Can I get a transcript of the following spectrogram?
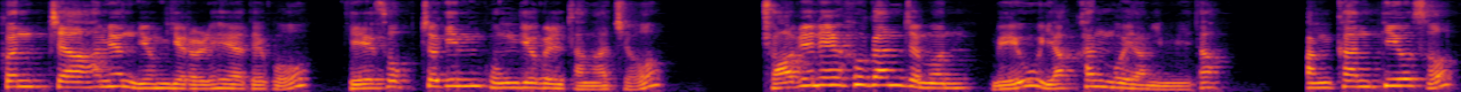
건자 하면 연결을 해야 되고 계속적인 공격을 당하죠. 좌변의 흑한 점은 매우 약한 모양입니다. 한 칸 띄어서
